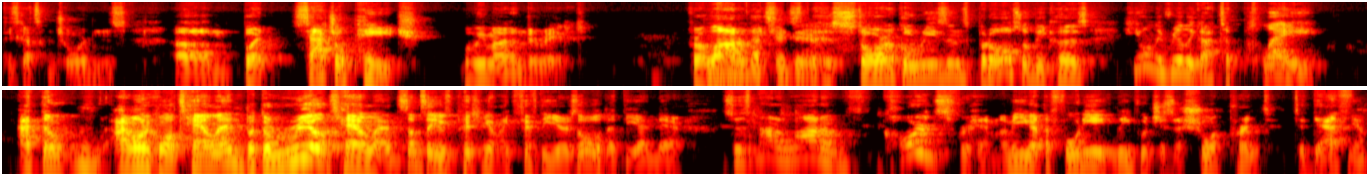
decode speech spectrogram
He's got some Jordans. Um, but Satchel Paige will be my underrated for a lot mm, of that's reasons, the historical reasons, but also because he only really got to play at the I don't want to call it tail end, but the real tail end. Some say he was pitching at like 50 years old at the end there. So there's not a lot of cards for him. I mean, you got the 48 leaf, which is a short print to death. Yep.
